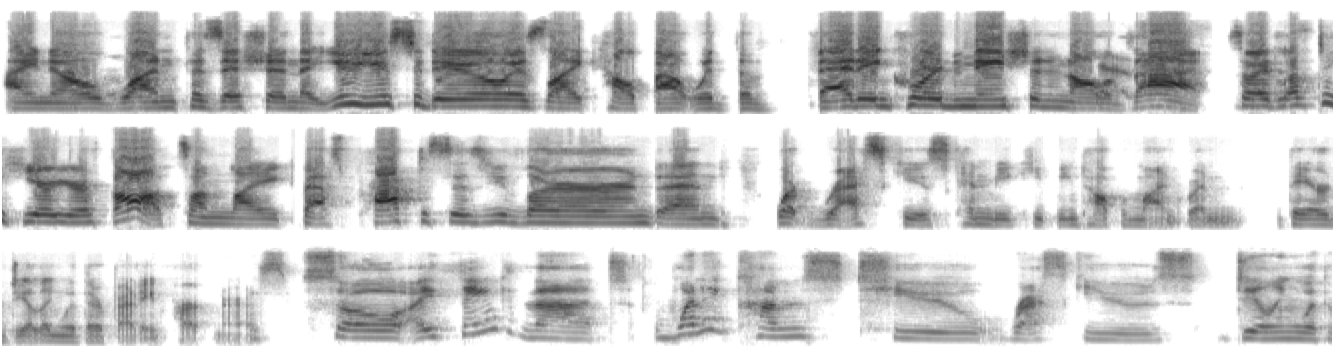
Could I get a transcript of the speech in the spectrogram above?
I know one position that you used to do is like help out with the vetting coordination and all yes. of that. So yes. I'd love to hear your thoughts on like best practices you learned and what rescues can be keeping top of mind when they're dealing with their vetting partners. So I think that when it comes to rescues dealing with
